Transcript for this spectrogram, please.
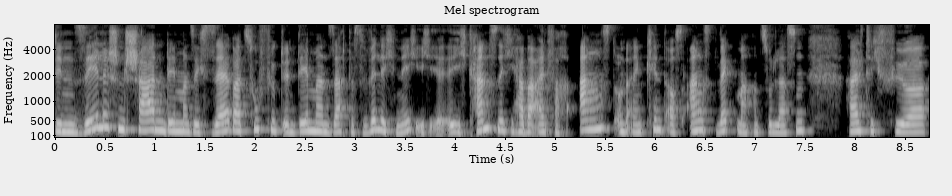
den seelischen Schaden, den man sich selber zufügt, indem man sagt, das will ich nicht, ich, ich kann es nicht, ich habe einfach Angst und ein Kind aus Angst wegmachen zu lassen, halte ich für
